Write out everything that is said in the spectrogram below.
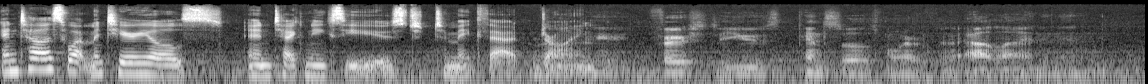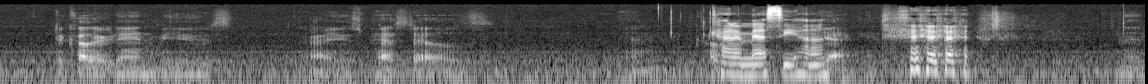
And tell us what materials and techniques you used to make that drawing. First, we used pencils, more of an outline, and then to color it in, we used I used pastels and Kind of messy, huh? Yeah. and then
